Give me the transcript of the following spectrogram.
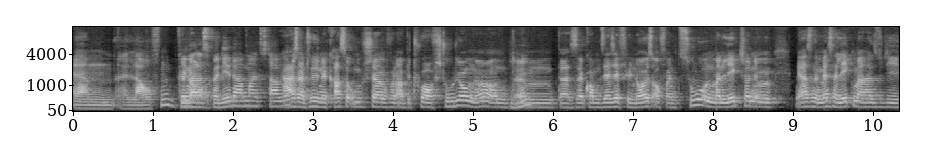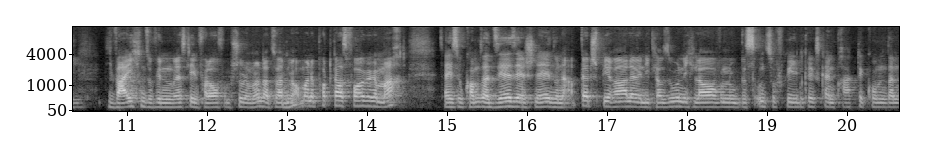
ähm, äh, laufen. Wie genau. war das bei dir damals, David? Ja, ist natürlich eine krasse Umstellung von Abitur auf Studium. Ne? Und mhm. ähm, da kommt sehr, sehr viel Neues auf einen zu. Und man legt schon im ersten Semester, legt man also die, die Weichen so für den restlichen Verlauf im Studium. Ne? Dazu hatten mhm. wir auch mal eine Podcast-Folge gemacht. Das heißt, du kommst halt sehr, sehr schnell in so eine Abwärtsspirale, wenn die Klausuren nicht laufen, du bist unzufrieden, kriegst kein Praktikum, dann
